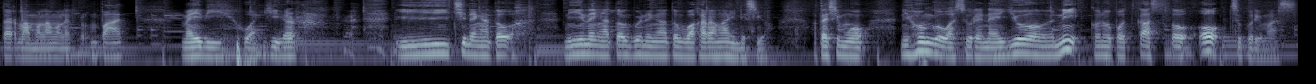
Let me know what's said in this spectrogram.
ntar lama-lama level 4 maybe one year. Ichi neng atau ni neng atau gue neng atau wakaran lain desu yo watashi mo nihongo wa surenai yo ni kono podcast to o tsukurimasu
